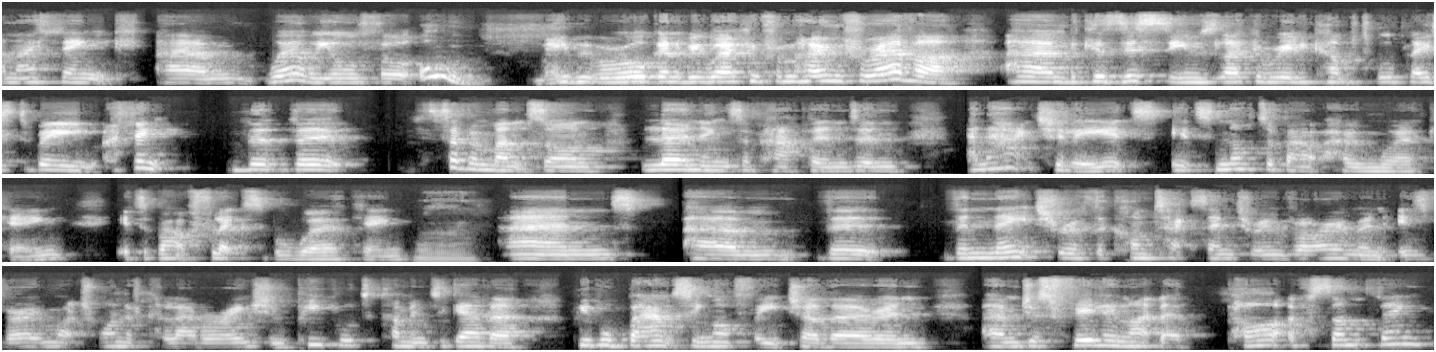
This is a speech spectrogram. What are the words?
and I think um, where we all thought, oh, maybe we're all going to be working from home forever um, because this seems like a really comfortable place to be. I think that the seven months on learnings have happened and and actually it's it's not about home working it's about flexible working mm. and um, the the nature of the contact center environment is very much one of collaboration people to coming together people bouncing off each other and um, just feeling like they're part of something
